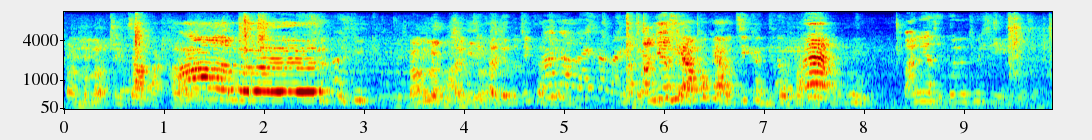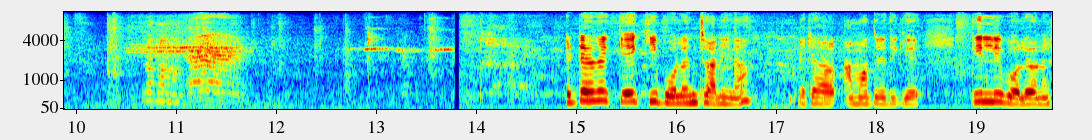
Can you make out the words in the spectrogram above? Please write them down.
কানবো না এই চাটা কানলে ঘুষে দিল চিখা দিল চিখা দিল পানি আছে দিয়া মুখে চিকেন দিও হ্যাঁ, পানি আছে কোন থুইছি না মানো এটা কে কি বলেন জানি না। এটা আমাদের এদিকে তিল্লি বলে অনেক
